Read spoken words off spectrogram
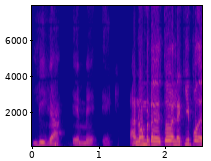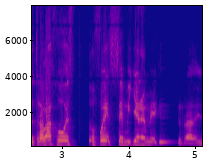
Liga MX. A nombre de todo el equipo de trabajo, esto fue Semillero MX Radio.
